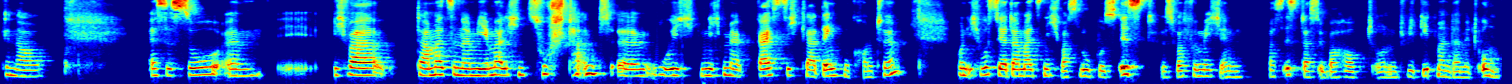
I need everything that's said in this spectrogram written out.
Genau. Es ist so, ähm, ich war damals in einem jämmerlichen Zustand, ähm, wo ich nicht mehr geistig klar denken konnte. Und ich wusste ja damals nicht, was Lupus ist. Es war für mich ein, was ist das überhaupt und wie geht man damit um?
